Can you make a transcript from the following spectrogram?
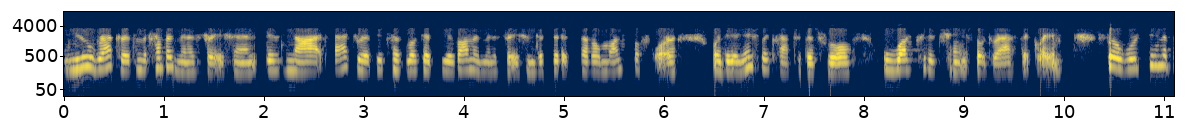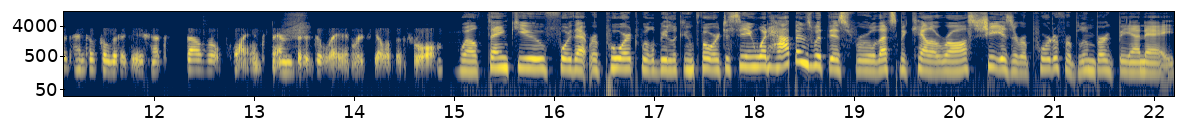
new record from the Trump administration is not accurate because look at the Obama administration just did it several months before when they initially crafted this rule. What could have changed so drastically? So we're seeing the potential for litigation at several points and the delay in repeal of this rule. Well, thank you for that report. We'll be looking forward to seeing what happens with this rule. That's Michaela Ross. She is a reporter for Bloomberg BNA.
